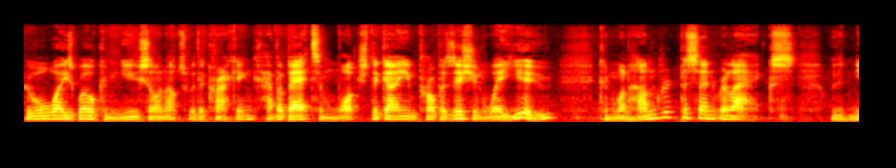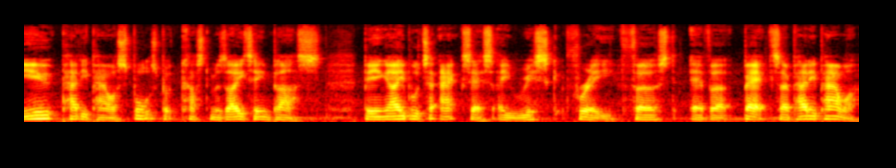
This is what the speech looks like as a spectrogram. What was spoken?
who always welcome new sign-ups with a cracking have a bet and watch the game proposition where you can 100% relax with new Paddy Power Sportsbook customers 18 plus being able to access a risk-free first ever bet. So Paddy Power,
